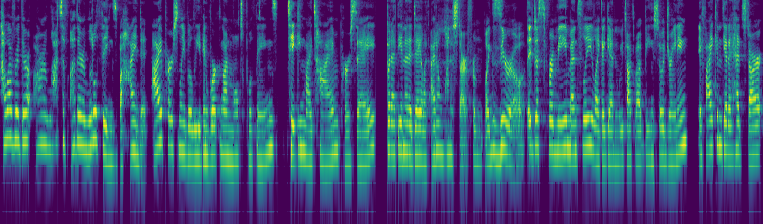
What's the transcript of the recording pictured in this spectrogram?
However, there are lots of other little things behind it. I personally believe in working on multiple things, taking my time per se, but at the end of the day, like I don't want to start from like zero. It just for me mentally, like again, we talked about being so draining. If I can get a head start,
